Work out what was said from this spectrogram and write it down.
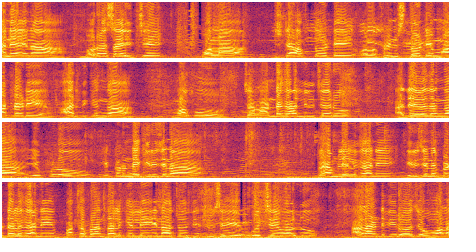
అని ఆయన భరోసా ఇచ్చి వాళ్ళ స్టాఫ్ తోటి వాళ్ళ ఫ్రెండ్స్ తోటి మాట్లాడి ఆర్థికంగా మాకు చాలా అండగా నిలిచారు. అదేవిధంగా ఎప్పుడు ఇక్కడుండే గిరిజన ఫ్యామిలీలు కానీ గిరిజన బిడ్డలు కానీ పక్క ప్రాంతాలకు వెళ్ళి ఇనాచోతి చూసి వచ్చేవాళ్ళు. అలాంటిది ఈరోజు వాళ్ళ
